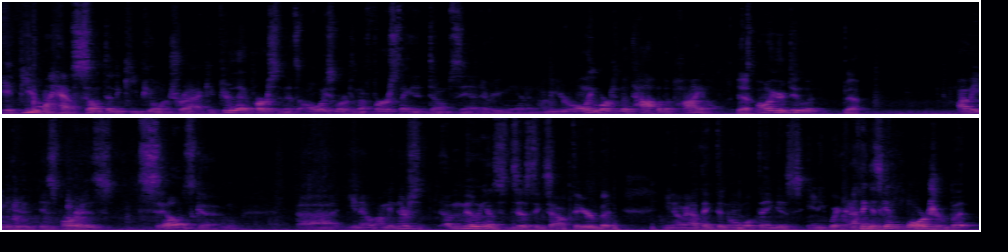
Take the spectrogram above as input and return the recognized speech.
If you don't have something to keep you on track, if you're that person that's always working the first thing that dumps in every morning, I mean, you're only working the top of the pile. That's all you're doing. Yeah. I mean, as far as sales go, uh, you know, I mean, there's a million statistics out there, but you know, I mean, I think the normal thing is anywhere, and I think it's getting larger, but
